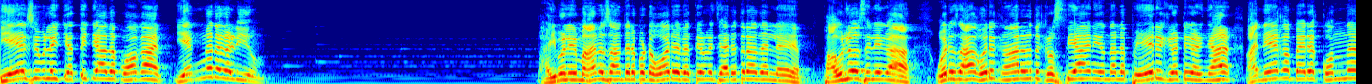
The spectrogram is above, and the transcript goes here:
യേശുവിലേക്ക് എത്തിക്കാതെ പോകാൻ എങ്ങനെ കഴിയും? ബൈബിളിൽ മാനസാന്തരപ്പെട്ട ഓരോ വ്യക്തികളുടെ ചരിത്രം അതല്ലേ? പൗലോസിലിക ഒരു ഒരു കാലത്ത് ക്രിസ്ത്യാനി എന്നുള്ള പേര് കേട്ട് കഴിഞ്ഞാൽ അനേകം പേരെ കൊന്ന്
